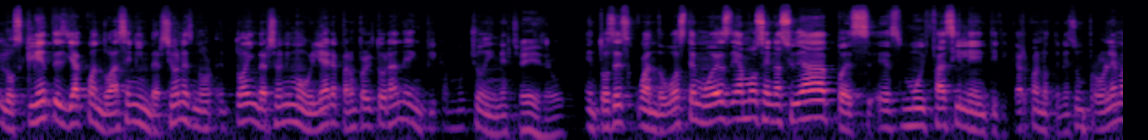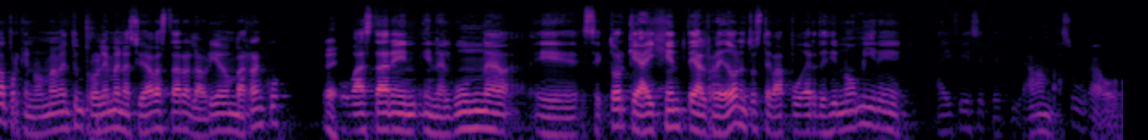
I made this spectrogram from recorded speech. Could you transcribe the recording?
los clientes ya cuando hacen inversiones, toda inversión inmobiliaria para un proyecto grande implica mucho dinero. Sí, seguro. Entonces, cuando vos te mueves, digamos, en la ciudad, pues es muy fácil identificar cuando tenés un problema, porque normalmente un problema en la ciudad va a estar a la orilla de un barranco o va a estar en, en algún eh, sector que hay gente alrededor, entonces te va a poder decir, no, mire, ahí fíjese que tiraban basura o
